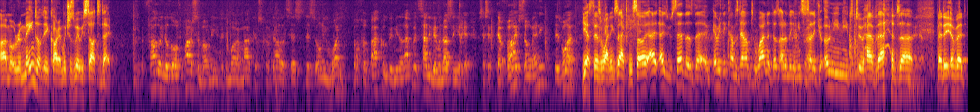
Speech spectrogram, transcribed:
um, remainder of the Ikarim, which is where we start today. Following the law of parsimony, the Gemara Makkos Chavdal, says there's only one. Baruch Bakul b'minalach v'tzadik b'manasa yicheh. So I said, there are five, so many? There's one. Yes, there's one exactly. So as you said, there's the, everything comes down to one. It does. I don't think it means to say that you only need to have that. Uh, but it, but,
